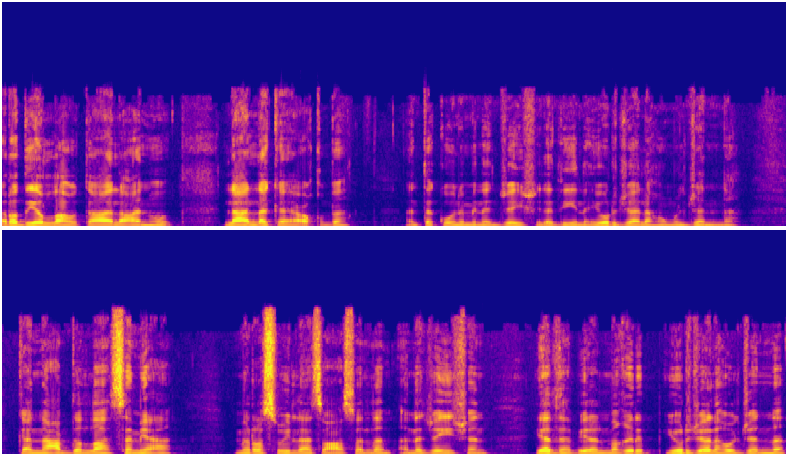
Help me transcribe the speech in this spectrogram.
رضي الله تعالى عنه لعلك يا عقبة أن تكون من الجيش الذين يرجى لهم الجنة. كأن عبد الله سمع من رسول الله صلى الله عليه وسلم أن جيشا يذهب إلى المغرب يرجى له الجنة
